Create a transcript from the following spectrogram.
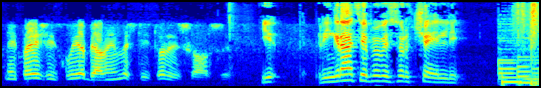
nei paesi in cui abbiamo investito le risorse. Io ringrazio il professor Celli.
